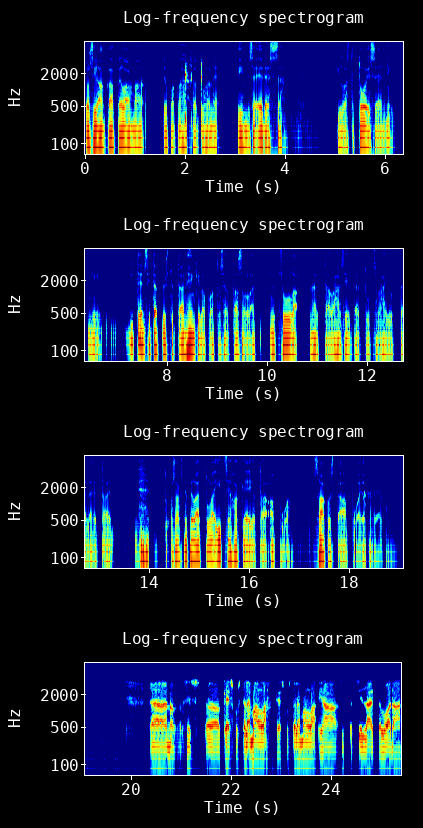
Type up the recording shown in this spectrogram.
tosiaankaan pelaamaan jopa 8000 ihmisen edessä illasta toiseen, niin, niin miten sitä pystytään henkilökohtaisella tasolla? Et nyt sulla näyttää vähän siltä, että tuut vähän juttelee tai osaako ne pelaajat tulla itse hakemaan jotain apua? Saako sitä apua jokereilta? No siis keskustelemalla, keskustelemalla ja sitten sillä, että luodaan,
